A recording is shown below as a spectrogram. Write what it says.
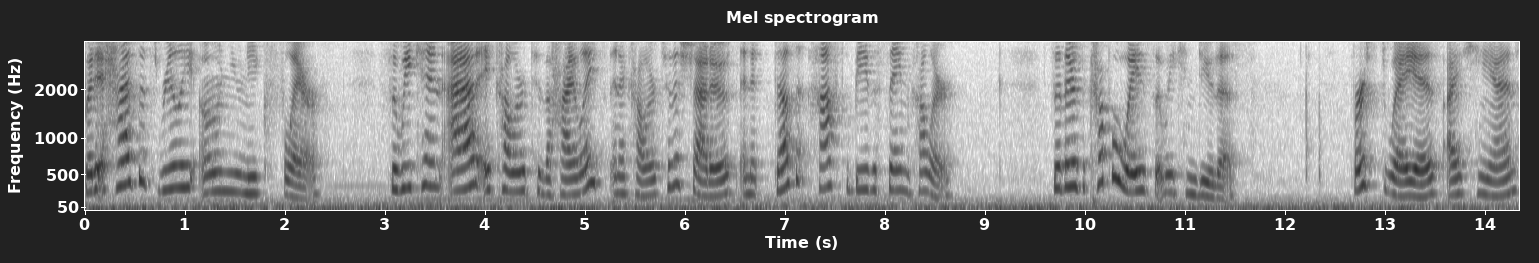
but it has its really own unique flair. So we can add a color to the highlights and a color to the shadows, and it doesn't have to be the same color. So there's a couple ways that we can do this. First way is I can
